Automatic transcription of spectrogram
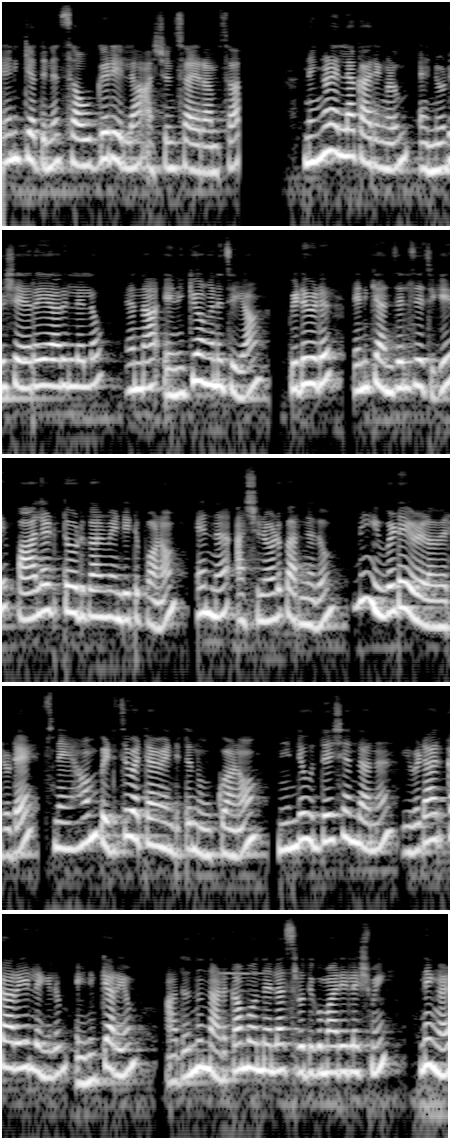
എനിക്കതിന് സൗകര്യമില്ല അശ്വിൻ സൈറാം സാർ. നിങ്ങളെല്ലാ കാര്യങ്ങളും എന്നോട് ഷെയർ ചെയ്യാറില്ലല്ലോ. എന്നാൽ എനിക്കും അങ്ങനെ ചെയ്യാം. വിടുവിട് എനിക്ക് അഞ്ജലി ചേച്ചിക്ക് പാലെടുത്തു കൊടുക്കാൻ വേണ്ടിയിട്ട് പോണം എന്ന് അശ്വിനോട് പറഞ്ഞതും നീ ഇവിടെയുള്ളവരുടെ സ്നേഹം പിടിച്ചു പറ്റാൻ വേണ്ടിയിട്ട് നോക്കുവാണോ? നിന്റെ ഉദ്ദേശം എന്താന്ന് ഇവിടെ ആർക്കും അറിയില്ലെങ്കിലും എനിക്കറിയാം. അതൊന്നും നടക്കാൻ പോകുന്നില്ല ശ്രുതികുമാരി ലക്ഷ്മി. നിങ്ങൾ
